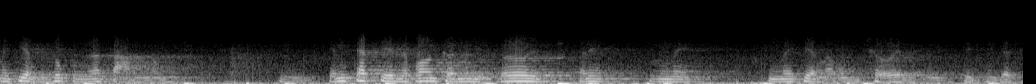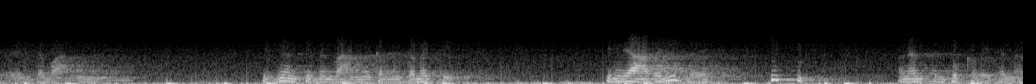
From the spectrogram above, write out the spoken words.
ไม่เที่ยงเป็นทุกข์เป็นเนื้อตามมันอืมเห็นชัดเจนนะพอมันเกิดมันอยู่เอยอันนี้ไม่ไม่เที่ยงเรามันเฉยจิตมันจะเฉยจะวางมันจิตเงื่อนจิตมันวางมันก็มันจะไม่ติด กินยาไปเฉยอันนั้นเป็นทุกขเวทนา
